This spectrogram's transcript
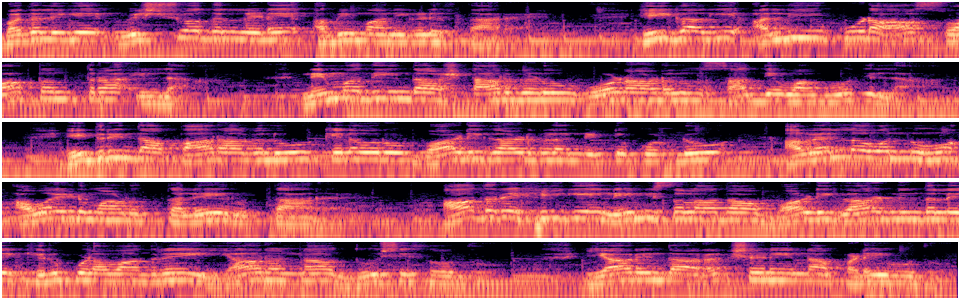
ಬದಲಿಗೆ ವಿಶ್ವದೆಲ್ಲೆಡೆ ಅಭಿಮಾನಿಗಳಿರ್ತಾರೆ. ಹೀಗಾಗಿ ಅಲ್ಲಿಯೂ ಕೂಡ ಸ್ವಾತಂತ್ರ್ಯ ಇಲ್ಲ. ನೆಮ್ಮದಿಯಿಂದ ಸ್ಟಾರ್ಗಳು ಓಡಾಡಲು ಸಾಧ್ಯವಾಗುವುದಿಲ್ಲ. ಇದರಿಂದ ಪಾರಾಗಲು ಕೆಲವರು ಬಾಡಿಗಾರ್ಡ್ಗಳನ್ನಿಟ್ಟುಕೊಂಡು ಅವೆಲ್ಲವನ್ನು ಅವಾಯ್ಡ್ ಮಾಡುತ್ತಲೇ ಇರುತ್ತಾರೆ. ಆದರೆ ಹೀಗೆ ನೇಮಿಸಲಾದ ಬಾಡಿಗಾರ್ಡ್ನಿಂದಲೇ ಕಿರುಕುಳವಾದರೆ ಯಾರನ್ನ ದೂಷಿಸೋದು? ಯಾರಿಂದ ರಕ್ಷಣೆಯನ್ನ ಪಡೆಯುವುದು?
